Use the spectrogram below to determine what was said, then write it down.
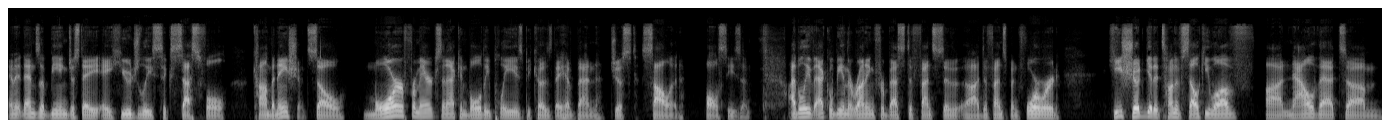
and it ends up being just a a hugely successful combination. So more from Eriksson Ek and Boldy please because they have been just solid all season. I believe Ek will be in the running for best defensive uh, defenseman forward. He should get a ton of Selke love uh, now that um,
